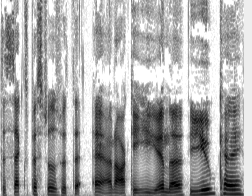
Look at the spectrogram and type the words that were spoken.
the Sex Pistols with the Anarchy in the UK?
